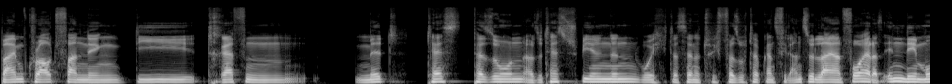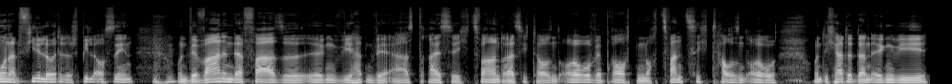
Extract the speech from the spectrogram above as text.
beim Crowdfunding die Treffen mit Testpersonen, also Testspielenden, wo ich das ja natürlich versucht habe, ganz viel anzuleiern. Vorher, dass in dem Monat viele Leute das Spiel auch sehen. Und wir waren in der Phase, irgendwie hatten wir erst 30, 32.000 Euro. Wir brauchten noch 20.000 Euro. Und ich hatte dann irgendwie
